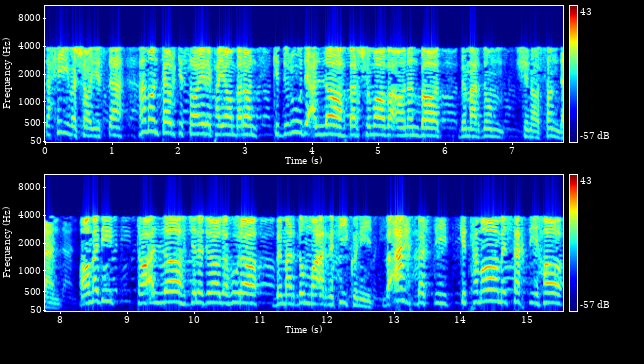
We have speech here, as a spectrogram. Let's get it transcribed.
صحیح و شایسته همان طور که سایر پیامبران که درود الله بر شما و آنان باد به مردم شناساندند. آمدید تا الله جل جلاله را به مردم معرفی کنید و عهد بستید که تمام سختی ها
